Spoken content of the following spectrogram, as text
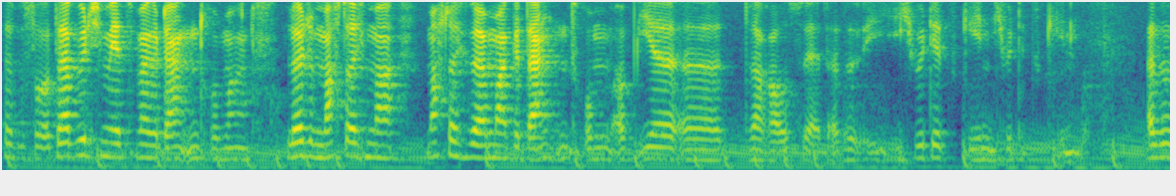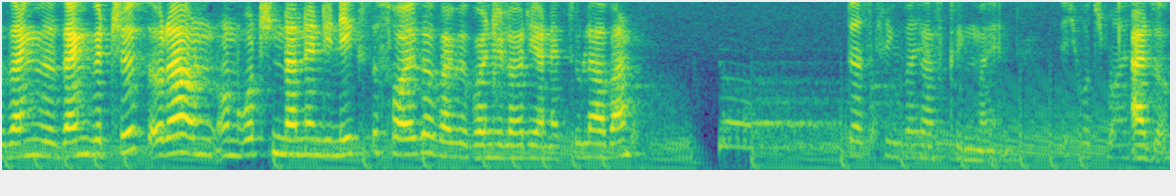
Da, bist du, da würde ich mir jetzt mal Gedanken drum machen. Leute, macht euch mal, macht euch mal Gedanken drum, ob ihr äh, da raus werdet. Also ich würde jetzt gehen, ich würde jetzt gehen. Also sagen wir, sagen wir Tschüss, oder? Und, und rutschen dann in die nächste Folge, weil wir wollen die Leute ja nicht zulabern. Das kriegen wir hin. Das kriegen wir hin. Ich rutsch mal. Also,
